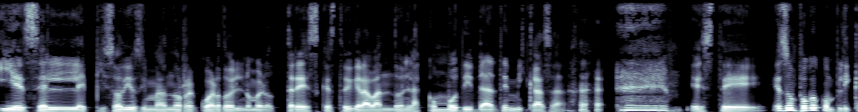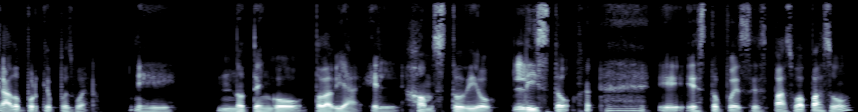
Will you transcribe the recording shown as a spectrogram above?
y es el episodio, si más no recuerdo, el número tres que estoy grabando en la comodidad de mi casa. este, es un poco complicado porque, pues bueno, eh, no tengo todavía el home studio listo. Esto pues es paso a paso.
